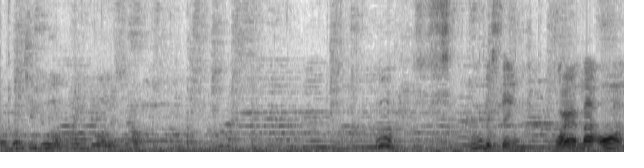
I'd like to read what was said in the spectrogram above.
What you doing? How you doing the sauce? Ooh, this thing wearing my arm.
